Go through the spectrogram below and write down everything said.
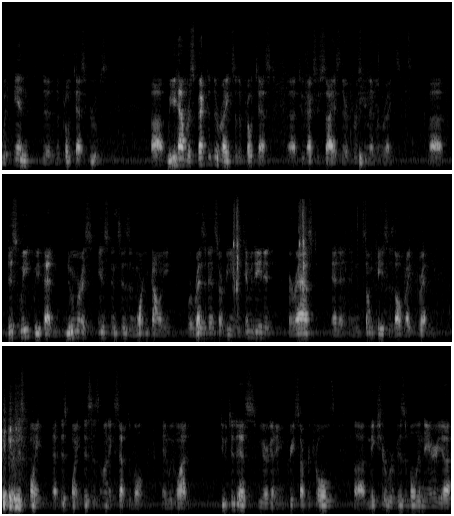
within the, the protest groups. Uh, we have respected the rights of the protest uh, to exercise their First this week, we've had numerous instances in Morton County where residents are being intimidated, harassed, and in in some cases outright threatened. At this point, at this point, this is unacceptable, and we want, this, we are gonna increase our patrols, uh, make sure we're visible in the area,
